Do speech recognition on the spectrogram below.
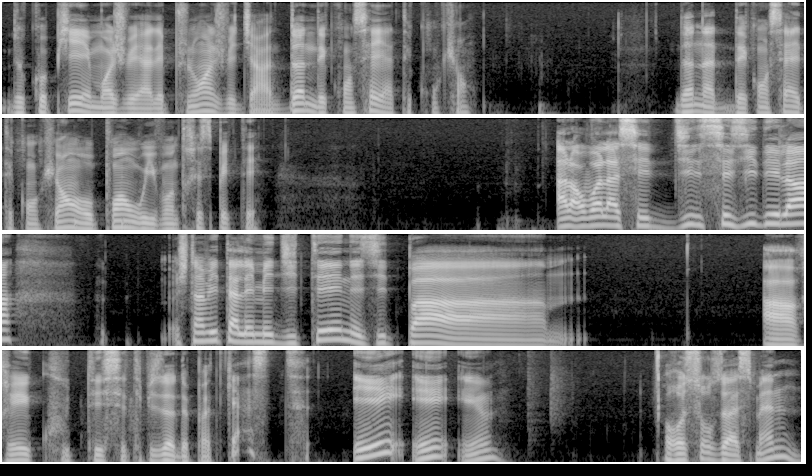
de copier. Et moi, je vais aller plus loin. Je vais dire, donne des conseils à tes concurrents. Donne des conseils à tes concurrents au point où ils vont te respecter. Alors voilà, ces, idées-là, je t'invite à les méditer. N'hésite pas à, réécouter cet épisode de podcast. Et, et, ressources de la semaine,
